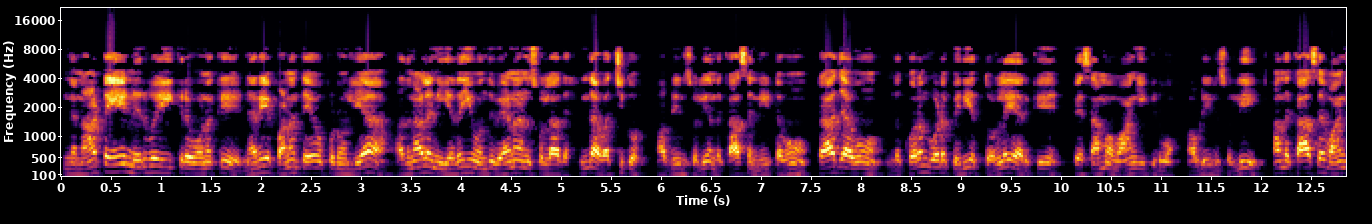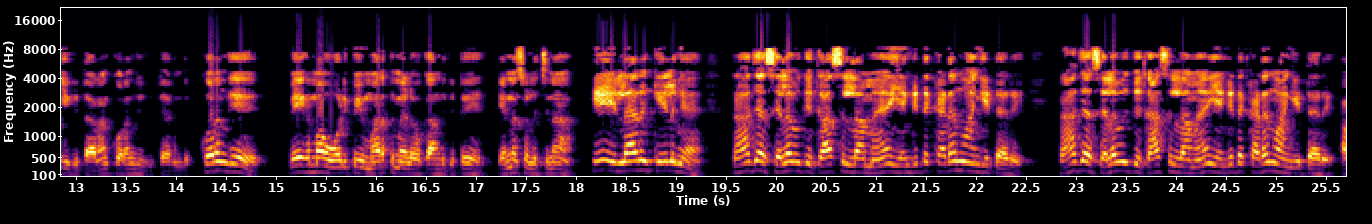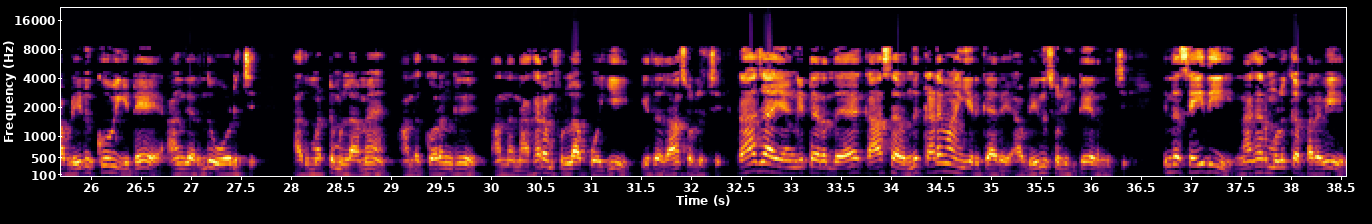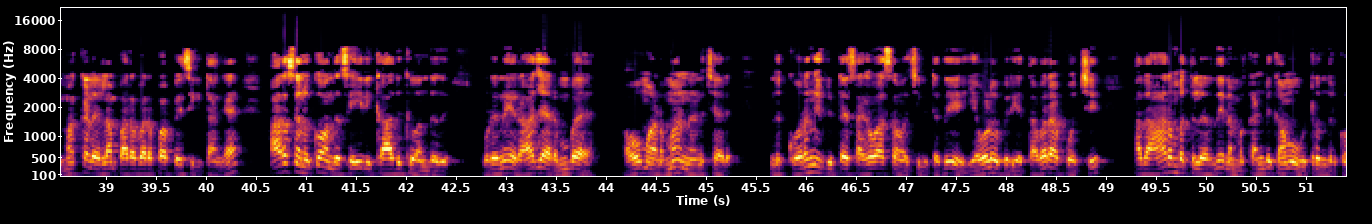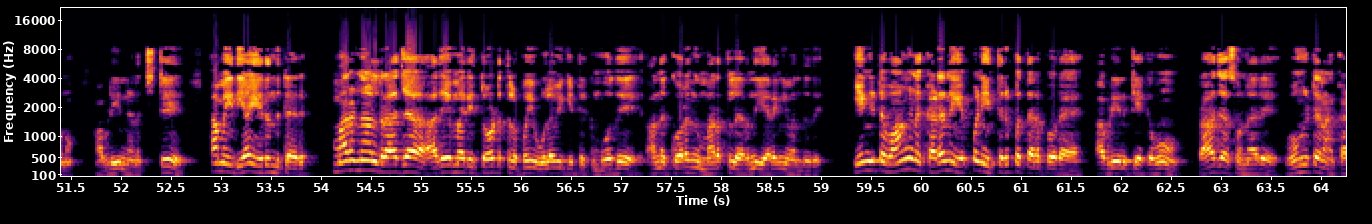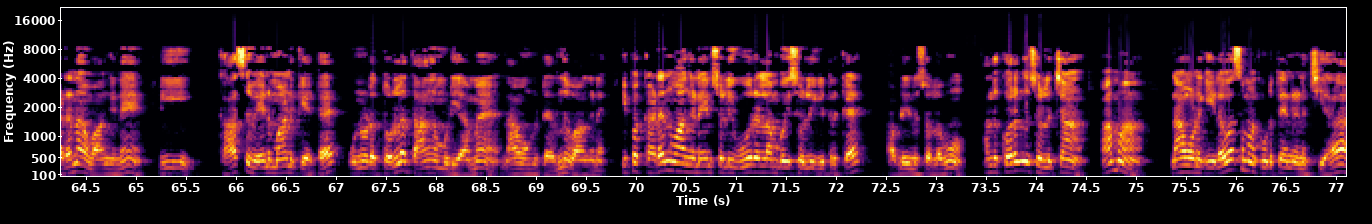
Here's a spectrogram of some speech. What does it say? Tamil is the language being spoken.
இந்த நாட்டையே நிர்வகிக்கிற உனக்கு நிறைய பணம் தேவைப்படும் இல்லையா? அதனால நீ எதையும் வந்து வேணான்னு சொல்லாத. இந்தா வச்சுக்கோ அப்படின்னு சொல்லி அந்த காசை நீட்டவும் ராஜாவும் இந்த குரங்கோட பெரிய தொல்லையா இருக்கு பேசாம வாங்கிக்கிடுவோம் அப்படின்னு சொல்லி அந்த காசை வாங்கிக்கிட்டாராம் குரங்கு கிட்ட இருந்து. குரங்கு வேகமா ஓடி போய் மரத்து மேல உட்காந்துக்கிட்டு என்ன சொல்லுச்சுன்னா ஏ எல்லாரும் கேளுங்க. ராஜா செலவுக்கு காசு இல்லாம என்கிட்ட கடன் வாங்கிட்டாரு. ராஜா செலவுக்கு காசு இல்லாம என்கிட்ட கடன் வாங்கிட்டாரு. அப்படின்னு கூவிக்கிட்டே அங்க இருந்து ஓடுச்சு. அது மட்டும் இல்லாம அந்த குரங்கு அந்த நகரம் ஃபுல்லா போய் இதை தான் சொல்லுச்சு. ராஜா என்கிட்ட இருந்த காசை வந்து கடன் வாங்கியிருக்காரு அப்படின்னு சொல்லிக்கிட்டே இருந்துச்சு. இந்த செய்தி நகர் முழுக்க பரவி மக்கள் எல்லாம் பரபரப்பா பேசிக்கிட்டாங்க. அரசனுக்கும் அந்த செய்தி காதுக்கு வந்தது. உடனே ராஜா ரொம்ப அவமானமா நினைச்சாரு. இந்த குரங்கு கிட்ட சகவாசம் வச்சுக்கிட்டது எவ்வளவு பெரிய தவறா போச்சு. அதை ஆரம்பத்துல இருந்தே நம்ம கண்டுக்காம விட்டுருந்துருக்கணும் அப்படின்னு நினைச்சிட்டு அமைதியா இருந்துட்டாரு. மறுநாள் ராஜா அதே மாதிரி தோட்டத்துல போய் உழவிக்கிட்டு இருக்கும்போது அந்த குரங்கு மரத்துல இருந்து இறங்கி வந்தது. என்கிட்ட வாங்கின கடனை எப்ப நீ திருப்ப தரப்போற அப்படின்னு கேட்கவும் ராஜா சொன்னாரு உங்ககிட்ட நான் கடனா வாங்கினேன். நீ காசு வேணுமான்னு கேட்ட உன்னோட தொல்லை தாங்க முடியாம நான் உங்ககிட்ட இருந்து வாங்கினேன். இப்ப கடன் வாங்கினேன்னு சொல்லி ஊரெல்லாம் போய் சொல்லிக்கிட்டு இருக்க? அப்படின்னு சொல்லவும் அந்த குரங்கு சொல்லிச்சான் ஆமா நான் உனக்கு இலவசமா கொடுத்தேன்னு நினைச்சியா?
